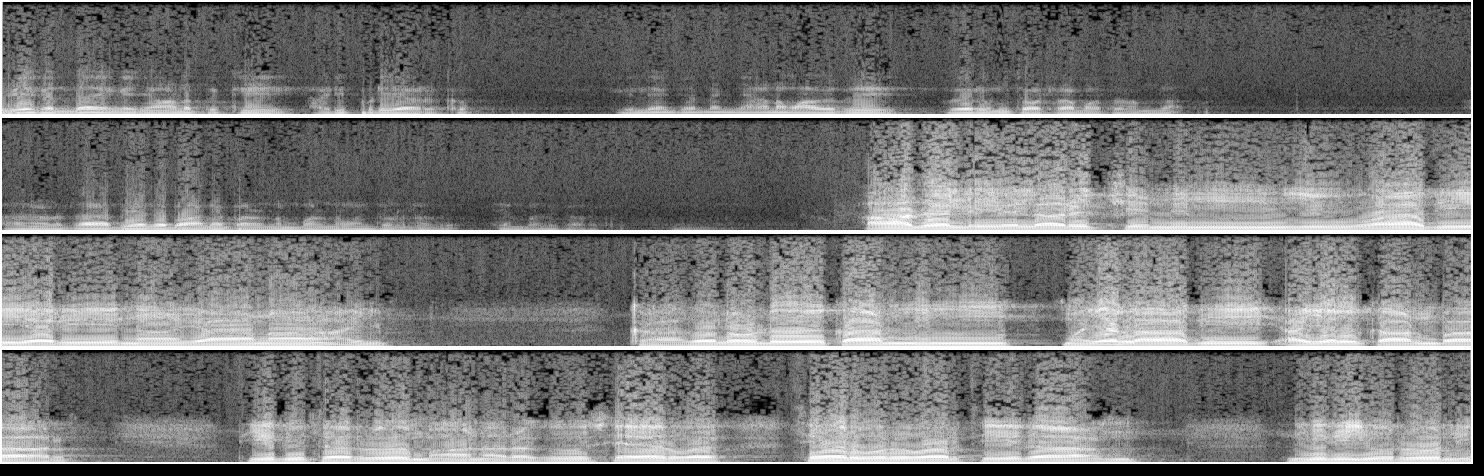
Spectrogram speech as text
விவேகம் தான் எங்கள் ஞானத்துக்கு அடிப்படையாக இருக்கும். இல்லைன்னு சொன்னால் ஞானம் ஆகுது வெறும் தோற்றா மாத்திரம்தான். அதனால தான் அபேத பாவனை பண்ணணும் பண்ணணும்னு சொல்கிறது என்பது கருத்து. ஆதலில் அருச்சிமின் இவ்வாதி அறிநாயானாய் காதலோடு காண்மின் மயலாதி அயல் காண்பார். தீது தரு மானரகு சேர்வ சேர் ஒருவர் தீதாம். நீதியொரு நீ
